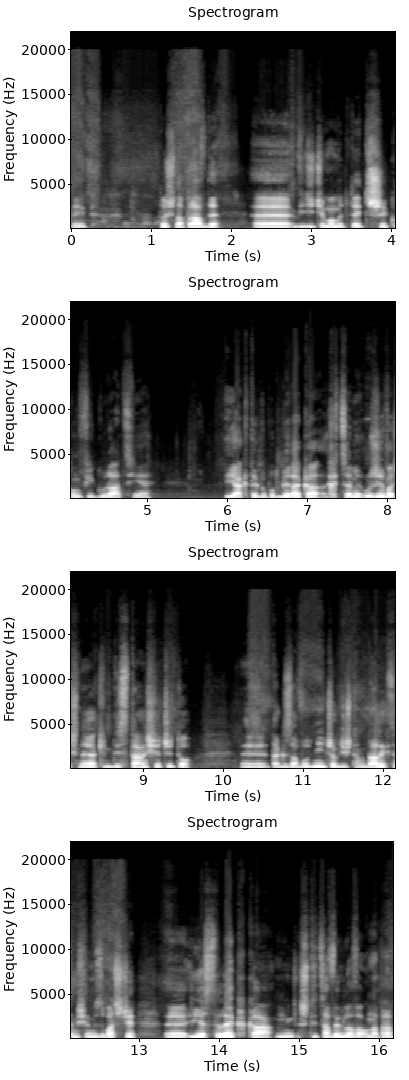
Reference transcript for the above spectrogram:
Pyk. To już naprawdę e, widzicie, mamy tutaj trzy konfiguracje, jak tego podbieraka chcemy używać, na jakim dystansie, czy to e, tak zawodniczo, gdzieś tam dalej chcemy się. Zobaczcie, e, jest lekka mm, sztyca węglowa, ona pra,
